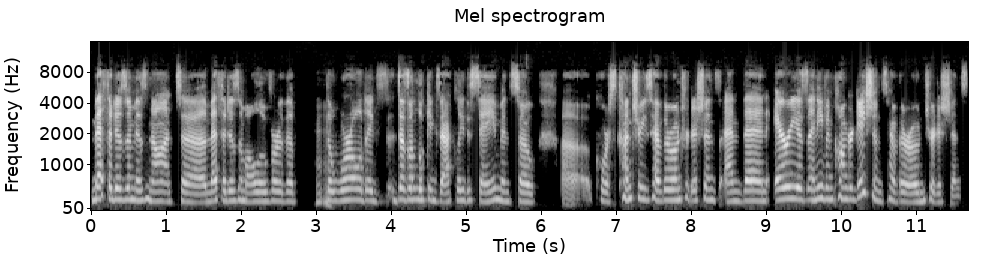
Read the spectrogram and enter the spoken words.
Methodism is not uh, Methodism all over the the world ex- doesn't look exactly the same. And so uh, of course countries have their own traditions and then areas and even congregations have their own traditions.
